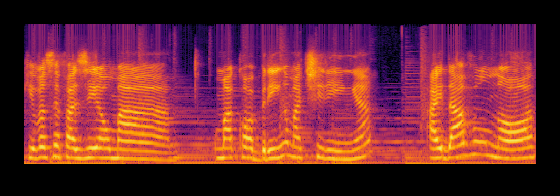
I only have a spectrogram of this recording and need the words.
que você fazia uma uma cobrinha, uma tirinha, aí dava um nó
